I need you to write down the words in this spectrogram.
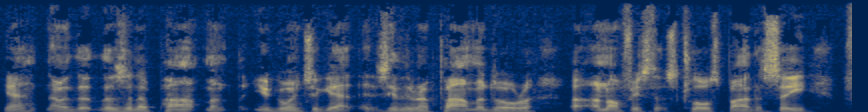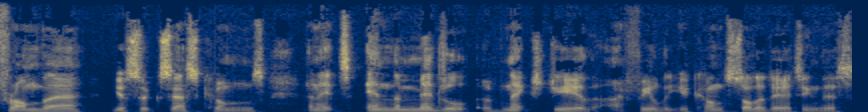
Yeah, now the, there's an apartment that you're going to get. It's either an apartment or a, an office that's close by the sea. From there, your success comes, and it's in the middle of next year that I feel that you're consolidating this.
